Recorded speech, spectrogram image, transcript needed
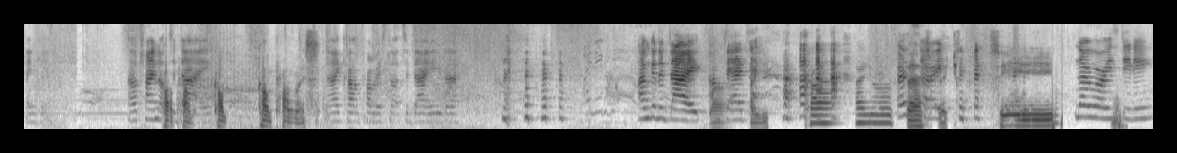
Thank you. I'll try not Can't to die. can't can't promise. I can't promise not to die either. I need help. I'm gonna die. I'm Well, dead. you Try your I'm best, sorry. bitch. See. no worries, Dee.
